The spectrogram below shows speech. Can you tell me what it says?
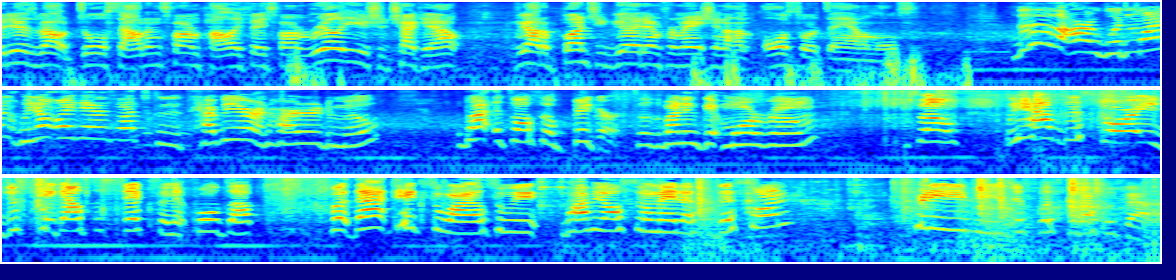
videos about Joel Salatin's farm, Polyface Farm. Really, you should check it out. We've got a bunch of good information on all sorts of animals. This is our wooden one. We don't like it as much because it's heavier and harder to move, but it's also bigger, so the bunnies get more room. So we have this door. You just take out the sticks and it folds up, but that takes a while. So we, Poppy also made us this one. It's pretty easy. You just lift it up with that.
